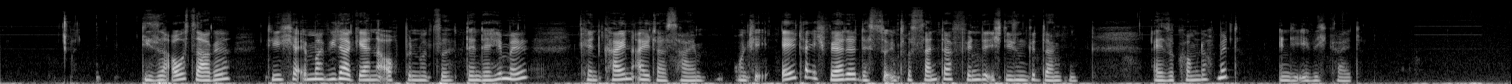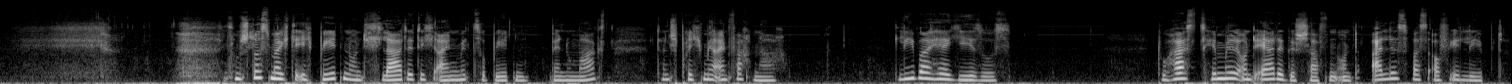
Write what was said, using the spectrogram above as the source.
diese Aussage, die ich ja immer wieder gerne auch benutze, denn der Himmel kennt kein Altersheim, und je älter ich werde, desto interessanter finde ich diesen Gedanken. Also komm doch mit in die Ewigkeit. Zum Schluss möchte ich beten und ich lade dich ein, mitzubeten. Wenn du magst, dann sprich mir einfach nach. Lieber Herr Jesus, du hast Himmel und Erde geschaffen und alles, was auf ihr lebt.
